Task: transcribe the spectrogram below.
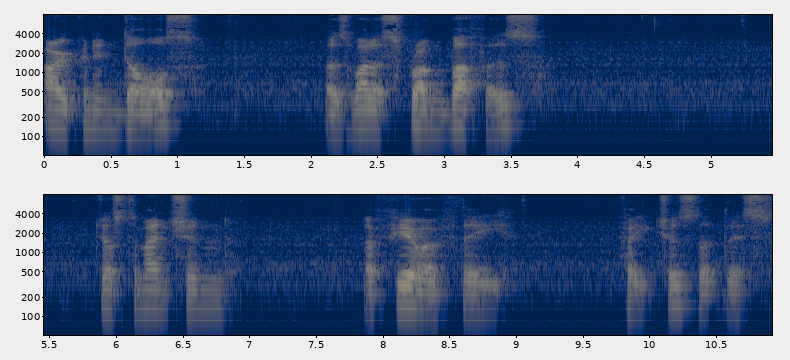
opening doors as well as sprung buffers just to mention a few of the features that this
